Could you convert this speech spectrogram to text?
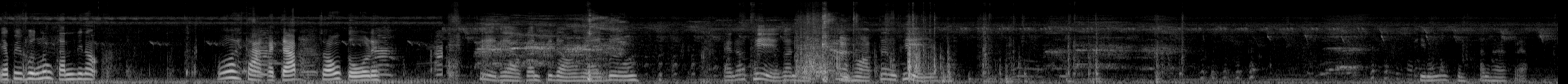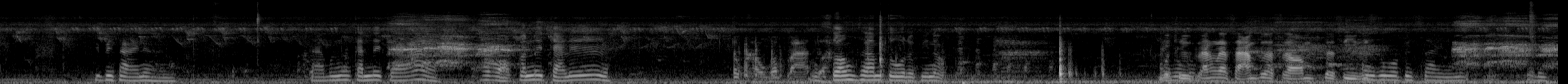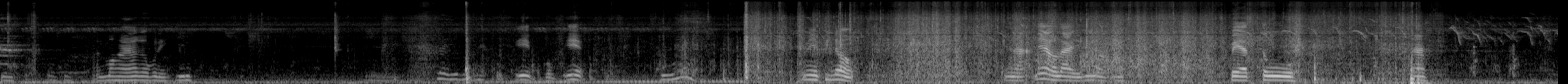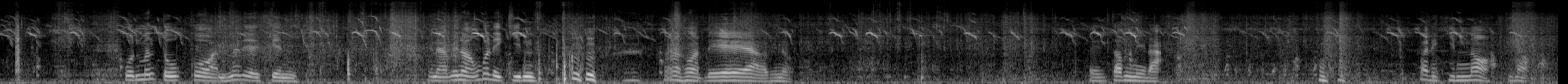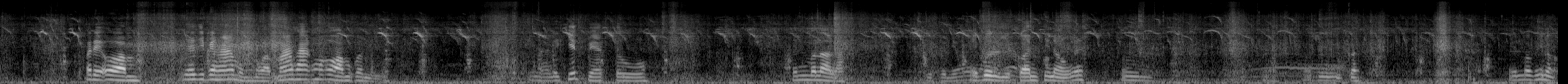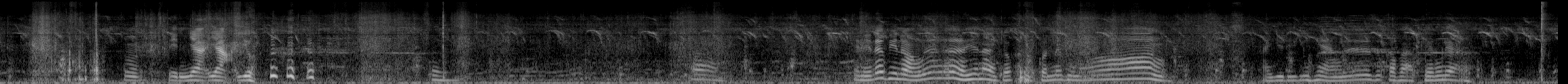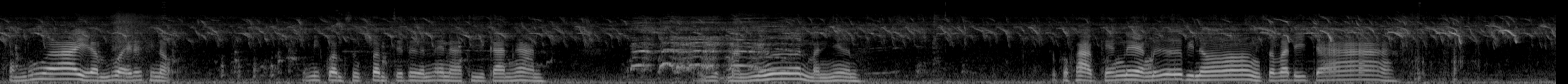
อย่าไปเบิ่งน้ำกันพี่น้องโอ้ยถากกระจับสองตัวเลยที่เดียวกันพี่น้องใหญ่เบิ่งไอ้น้องที่ก่อนที่หอบเรื่องที่อยู่ทิมลูกคุณปัญหาแล้วพี่ไปทายเนี่ยหั่นตาเบิ่งน้ำกันเลยจ้าเอาออกกันเลยจ้าเลยเขาก็ปลาตัวสองสามตัวเลยพี่น้อง บ่ถือครั้งละสามเกือสองเกือสี่ให้ก็ว่าไปใส่นะบ่ได้กินมันบ่หาก็บ่ได้กินเลยอยู่แบบนี้กบเอฟกบเอฟนี่พี่น้องนี่นะแนวอะไรพี่น้องนี่แปดตูอะคนมันตกก่อนไม่ได้เกินนี่นะพี่น้องไม่ได้กิน มาหอดเดียวพี่น้องไป ต้มนี่ละไม่ได้กินเนาะพี่น้องไม่ได้ออมเดี๋ยวจะไปหาหมกบวบมาพักมาออมก่อนเหมือนนี่นะเลยเจ็ดแปดตัวเป็นบ่ล่ะล่ะไอ้เบิ่งอีกก่อนพี่น้องเลยอืมเอาดูอีกก่อนเป็นบ่พี่น้องเป็นหยะหยะอยู่อืมอ่า เห็นนี้เด้อพี่น้องเด้อที่นั่งจบคลิปก่อนเด้อพี่น้องอายุดีมีแหงเด้อสุขภาพแข็งแรงลำด้วยลำด้วยเด้อพี่น้องให้มีความสุขความเจริญในนาทีการงานอายุมันเงินมันเงินสุขภาพแข็งแรงเด้อพี่น้อง สวัสดีจ้า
